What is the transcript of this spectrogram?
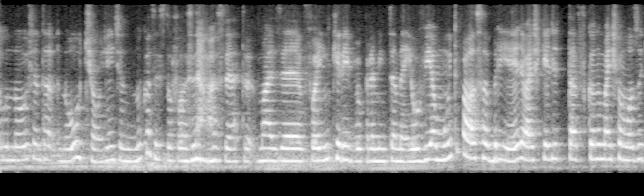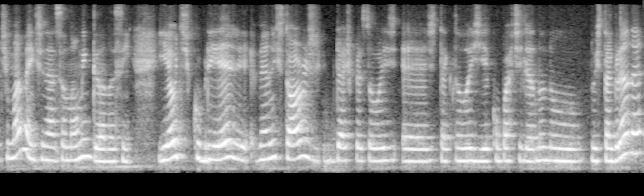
O Notion, tá... Notion, gente, eu nunca sei se estou falando esse negócio certo, mas é, foi incrível para mim também. Eu ouvia muito falar sobre ele, eu acho que ele tá ficando mais famoso ultimamente, né? Se eu não me engano, assim. E eu descobri ele vendo stories das pessoas é, de tecnologia compartilhando no, no Instagram, né?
